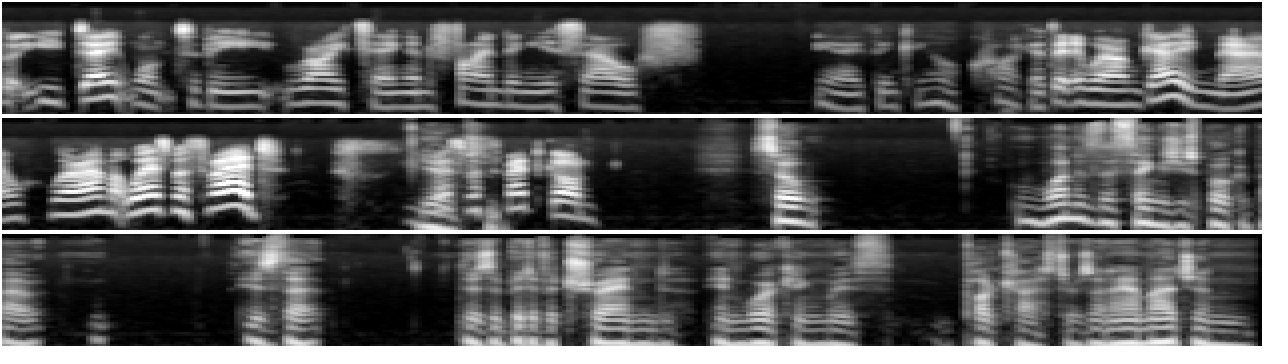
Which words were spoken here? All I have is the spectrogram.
But you don't want to be writing and finding yourself, you know, thinking, "Oh, crikey, I don't know where I'm going now. Where am I? Where's my thread? Yes. Where's my thread gone?" So, one of the things you spoke about is that there's a bit of a trend in working with podcasters, and I imagine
